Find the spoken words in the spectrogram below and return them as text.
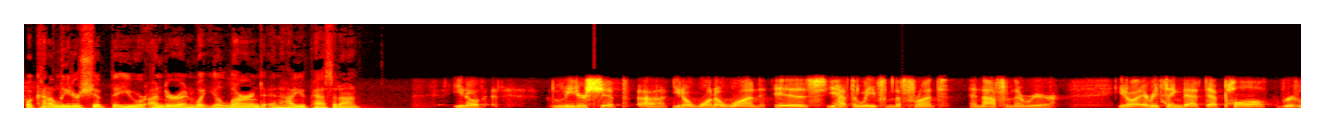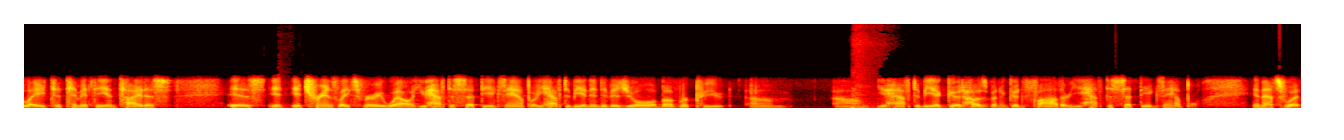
what kind of leadership that you were under and what you learned and how you pass it on. You know, leadership, uh, you know, 101 is you have to lead from the front and not from the rear. You know, everything that, that Paul relayed to Timothy and Titus is it, it translates very well. You have to set the example. You have to be an individual above repute. Um, um, you have to be a good husband, a good father. You have to set the example, and that's what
